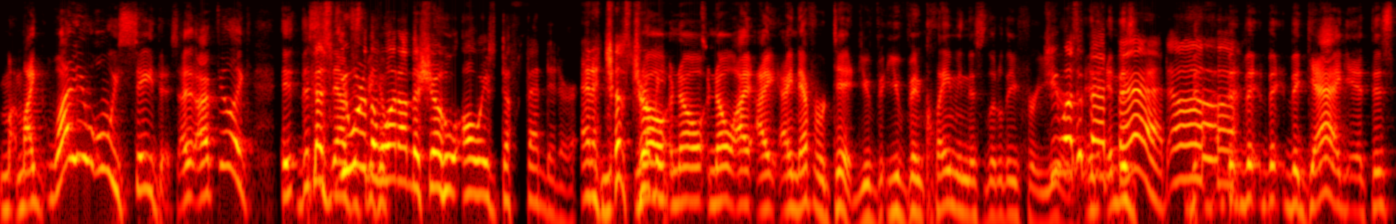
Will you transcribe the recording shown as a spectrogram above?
My, my, why do you always say this? I, I feel like it, this because you were the become... one on the show who always defended her, and it just drove no, me. no, no. I, I, I never did. You've, you've been claiming this literally for years. She wasn't that and, and bad. This, uh... the, the, the, the, gag at this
